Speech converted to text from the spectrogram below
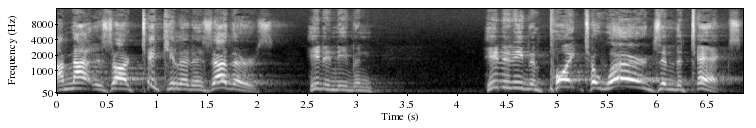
I'm not as articulate as others. He didn't even he didn't even point to words in the text.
